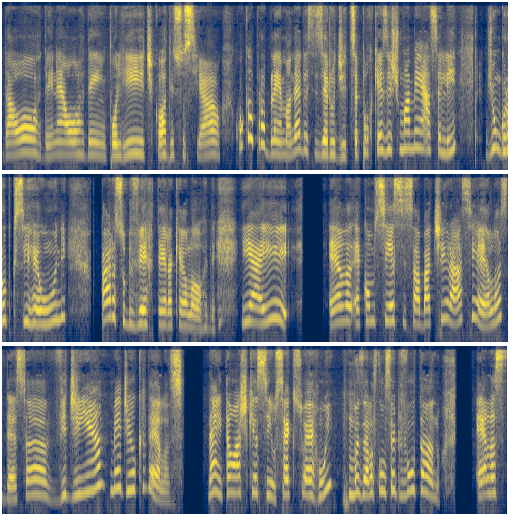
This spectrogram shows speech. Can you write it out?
da ordem, né? A ordem política, ordem social. Qual que é o problema, né, desses eruditos? É porque existe uma ameaça ali de um grupo que se reúne para subverter aquela ordem. E aí ela é como se esse sabá tirasse elas dessa vidinha medíocre delas. Né? Então, acho que assim, o sexo é ruim, mas elas estão sempre voltando. Elas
